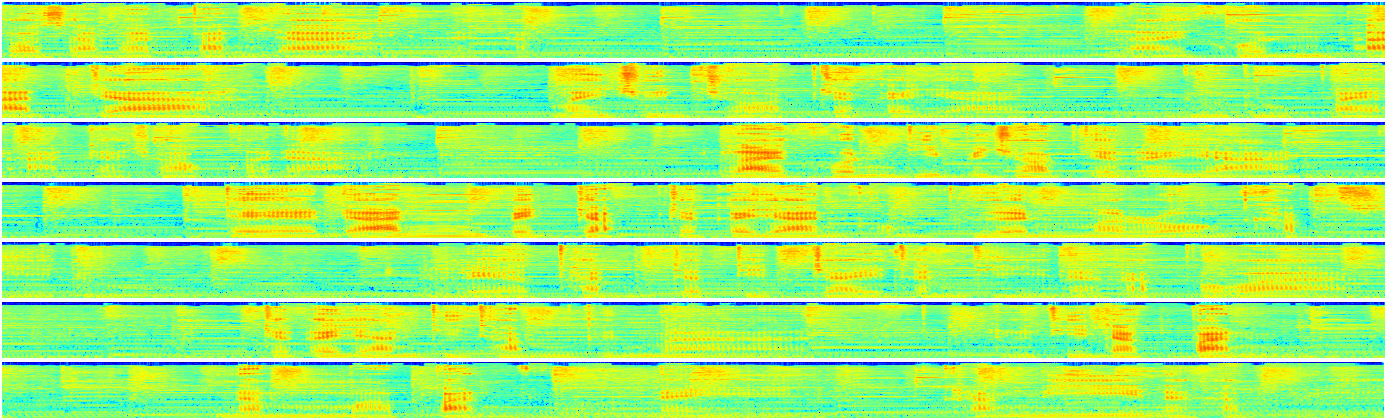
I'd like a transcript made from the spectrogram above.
ก็สามารถปั่นได้นะครับ หลายคนอาจจะไม่ชื่นชอบจักรยาน ดูๆไปอาจจะชอบก็ได้ หลายคนที่ไม่ชอบจักรยาน แต่ดันไปจับจักรยานของเพื่อนมาลองขับขี่ดู แล้วท่านจะติดใจทันทีนะครับ เพราะว่าจักรยานที่ทำขึ้นมา หรือที่นักปั่น นำมาปั่นอยู่ในครั้งนี้นะครับ หรือ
